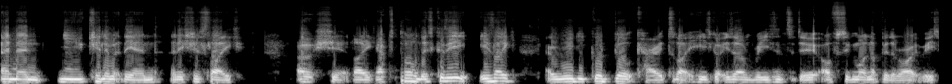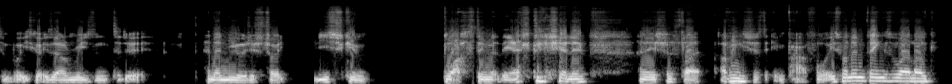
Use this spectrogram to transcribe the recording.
And then you kill him at the end, and it's just like, oh shit! Like after all this, because he he's like a really good built character. Like he's got his own reason to do it. Obviously, it might not be the right reason, but he's got his own reason to do it. And then you were just like, you just him blast him at the end to kill him, and it's just like I think it's just impactful. It's one of them things where like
